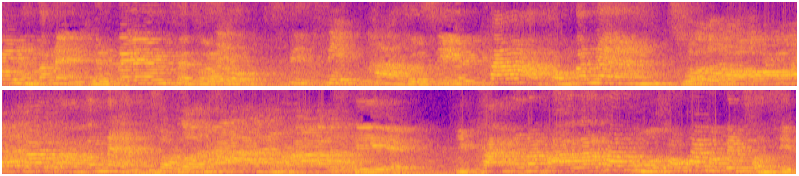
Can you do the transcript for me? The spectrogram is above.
มีหนึ่งตำแหน่งเขียนเป็นเศษส่วนอะไรลูก สิบสิบค่ะ ค่ะส่วนสิบถ้าส องตำแหน่งส่วนร้อยถ้าสามตำแหน่งส่วนพันค่ะโอเคอีกครั้งหนึงนะคะ แล้วถ้าสมมติเขาให้มาเป็นส่วนสิบ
